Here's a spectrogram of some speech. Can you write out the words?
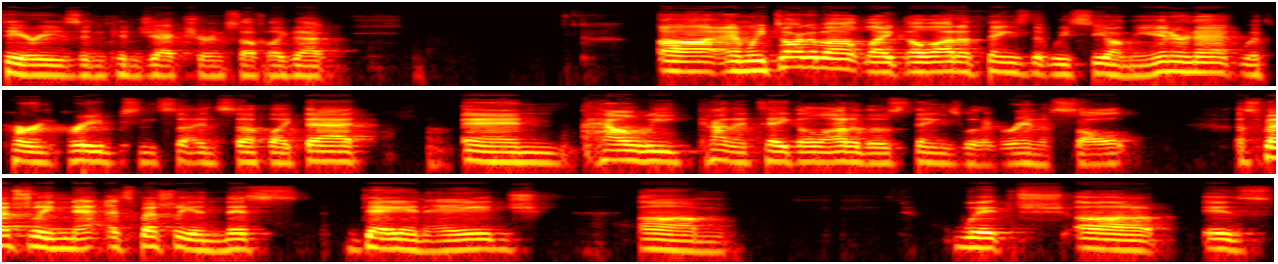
theories and conjecture and stuff like that. Uh, and we talk about like a lot of things that we see on the internet with current creeps and, and stuff like that, and how we kind of take a lot of those things with a grain of salt, especially ne- especially in this day and age. Um, which uh, is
